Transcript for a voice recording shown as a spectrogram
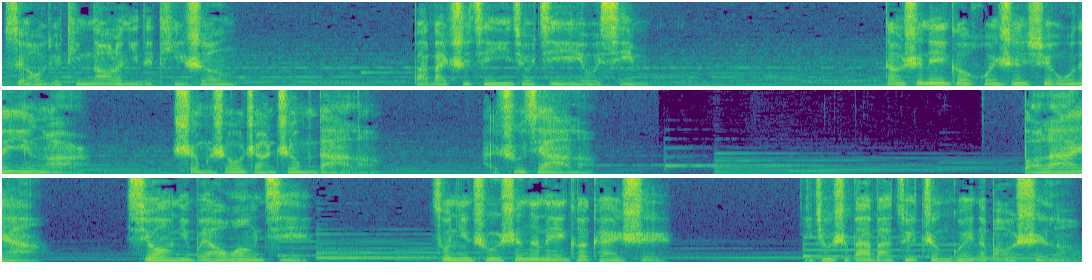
随后就听到了你的啼声。爸爸至今依旧记忆犹新。当时那个浑身血污的婴儿。什么时候长这么大了，还出嫁了？宝拉呀，希望你不要忘记，从你出生的那一刻开始，你就是爸爸最珍贵的宝石了。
